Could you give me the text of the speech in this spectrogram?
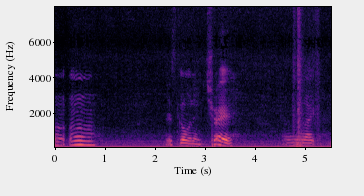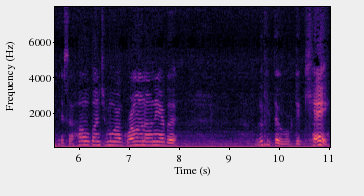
Mm-mm. It's going in the trash. I mean, like, it's a whole bunch more growing on there, but look at the decay.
